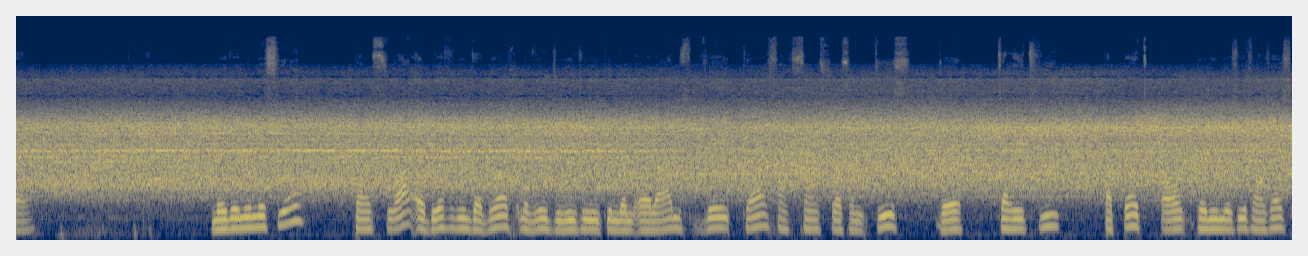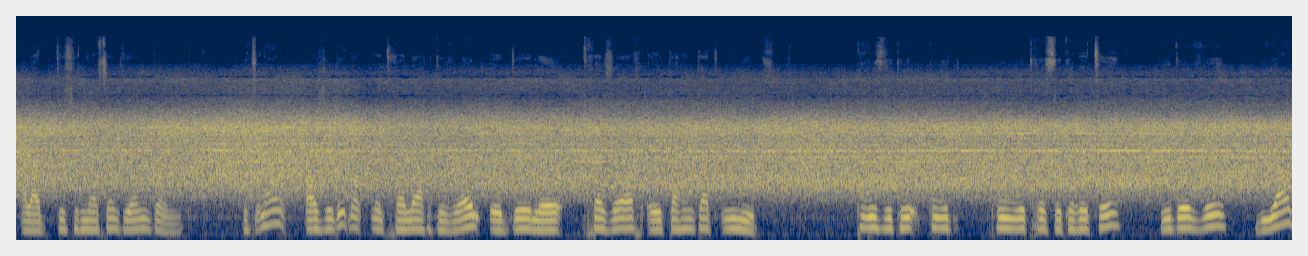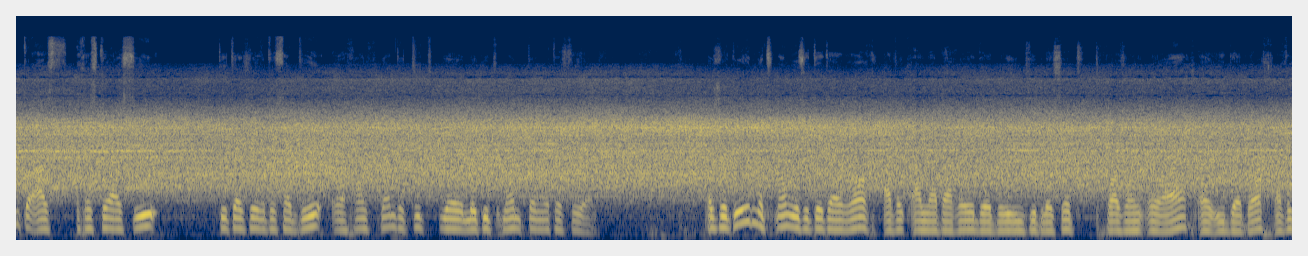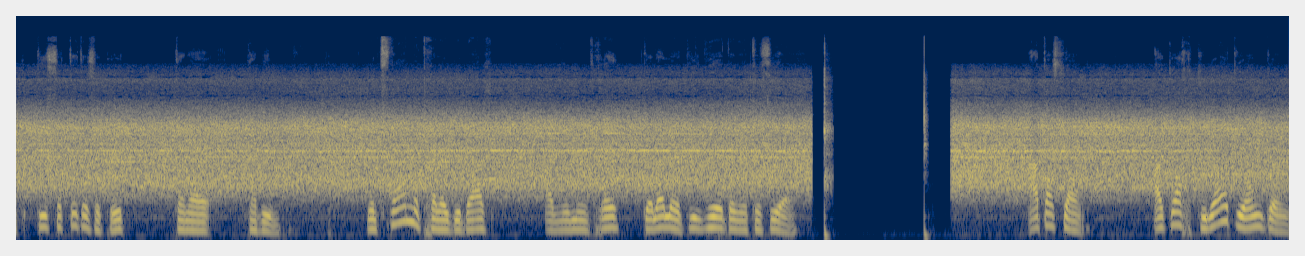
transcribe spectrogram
Mesdames et messieurs, Bonsoir et bienvenue d'abord le vol du Wiki Kingdom Airlines VK570 de Tahiti, Tapet en Polynésie française à la destination de Hong Kong. Maintenant, aujourd'hui, notre, heure de vol est de le 13h44 minutes. Pour, pour, pour votre sécurité, vous devez bien rester assis détachez votre ceinture et rangement de tout l'équipement dans votre siège. Aujourd'hui, maintenant, vous êtes d'abord avec un appareil de Boeing 777 300ER et il déborde avec 17 de secours dans la cabine. Maintenant, notre équipage à vous montrer quel est le pilier de votre siège. Attention, accord couleur de Hong Kong.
